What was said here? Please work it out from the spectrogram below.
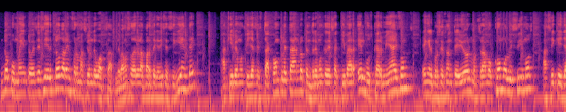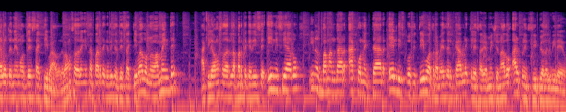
documentos, es decir, toda la información de WhatsApp. Le vamos a dar a la parte que dice siguiente Aquí vemos que ya se está completando, tendremos que desactivar el buscar mi iPhone. En el proceso anterior mostramos cómo lo hicimos, así que ya lo tenemos desactivado. Le vamos a dar en esta parte que dice desactivado nuevamente. Aquí le vamos a dar la parte que dice iniciado y nos va a mandar a conectar el dispositivo a través del cable que les había mencionado al principio del video.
